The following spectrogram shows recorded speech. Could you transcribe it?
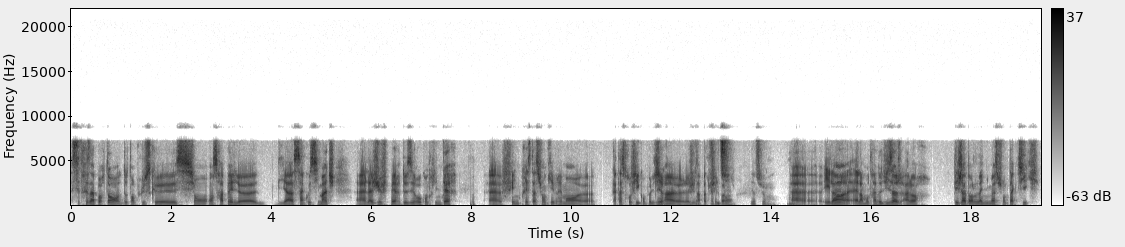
C'est très important, d'autant plus que si on, se rappelle, euh, il y a 5 ou 6 matchs, euh, la Juve perd 2-0 contre l'Inter, euh, fait une prestation qui est vraiment catastrophique, on peut le dire. Hein, la Juve n'a pas touché le ballon. Bien sûr. et là, elle a montré un autre visage. Alors, déjà dans l'animation tactique,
